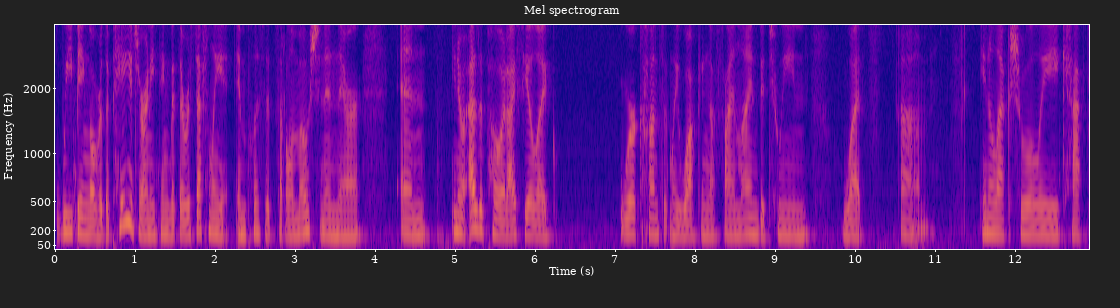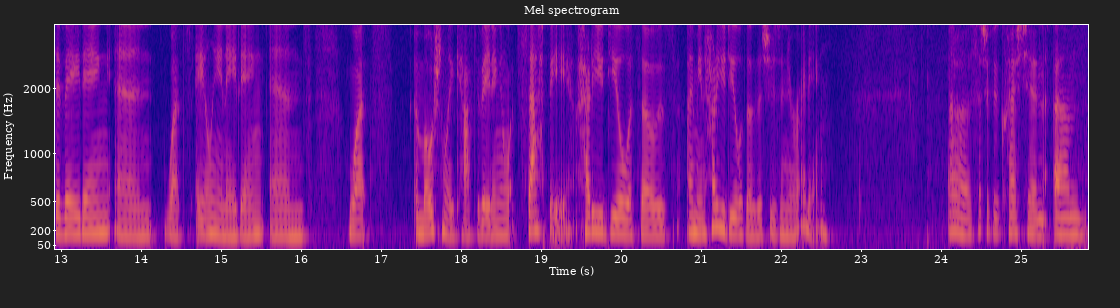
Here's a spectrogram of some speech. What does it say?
weeping over the page or anything, but there was definitely implicit subtle emotion in there. And, you know, as a poet, I feel like we're constantly walking a fine line between what's um, intellectually captivating and what's alienating and what's emotionally captivating and what's sappy. How do you deal with those? I mean, how do you deal with those issues in your writing? Oh, such a good question. Um,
